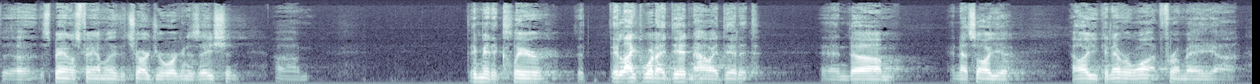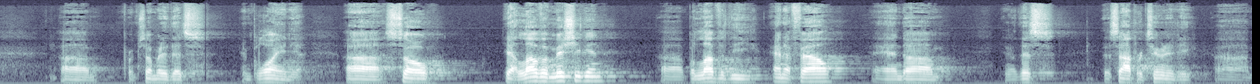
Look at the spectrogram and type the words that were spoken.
the, the Spanos family, the Charger organization, um, they made it clear that they liked what I did and how I did it, and um, and that's all you, all you can ever want from a, uh, um, from somebody that's employing you. Uh, so, yeah, love of Michigan, uh, but love of the NFL, and um, you know this this opportunity. Um,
